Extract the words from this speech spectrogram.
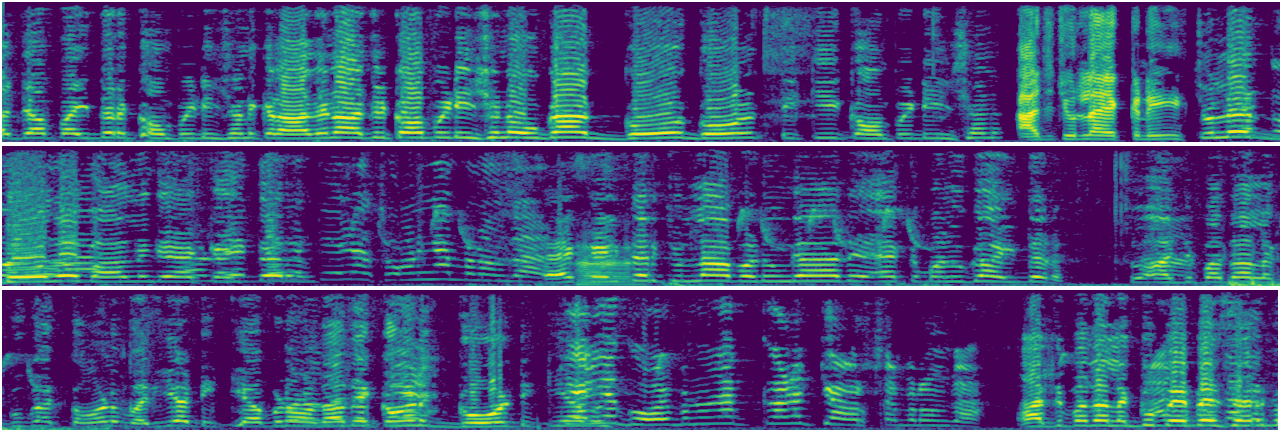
ਅੱਜ ਆਪਾਂ ਇੱਧਰ ਕੰਪੀਟੀਸ਼ਨ ਕਰਾ ਦੇਣਾ। ਅੱਜ ਕੰਪੀਟੀਸ਼ਨ ਹੋਊਗਾ ਗੋਲ ਗੋਲ ਟਿੱਕੀ ਕੰਪੀਟੀਸ਼ਨ ਅੱਜ ਚੁੱਲਾ ਇੱਕ ਨਹੀਂ। ਚੁੱਲੇ ਦੋ ਦੋ ਬਾਲਣਗੇ ਇੱਕ ਇੱਧਰ। ਕਿਹੜਾ ਸੋਹਣੀਆਂ ਬਣਾਉਂਦਾ। ਇੱਕ ਇੱਧਰ ਚੁੱਲਾ ਬਣੂਗਾ ਤੇ ਇੱਕ ਬਣੂਗਾ ਇੱਧਰ। ਸੋ ਅੱਜ ਪਤਾ ਲੱਗੂਗਾ ਕੌਣ ਵਧੀਆ ਟਿੱਕੀਆਂ ਬਣਾਉਂਦਾ ਤੇ ਕੌਣ ਗੋਲ ਟਿੱਕੀਆਂ ਕਿਹੜੀਆਂ ਗੋਲ ਬਣਾਉਂਦਾ ਕਿਹੜਾ ਚੌਰਸ ਬਣਾਉਂਦਾ? ਅੱਜ ਪਤਾ ਲੱਗੂ ਬੇਬੇ ਸਿਰਫ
